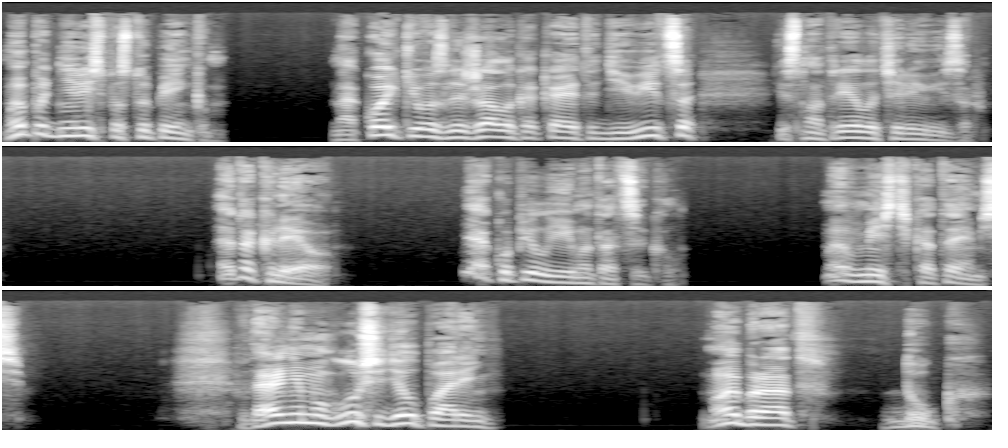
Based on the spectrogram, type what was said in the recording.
Мы поднялись по ступенькам. На койке возлежала какая-то девица и смотрела телевизор. Это Клео. Я купил ей мотоцикл. Мы вместе катаемся. В дальнем углу сидел парень. Мой брат, Дуг.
